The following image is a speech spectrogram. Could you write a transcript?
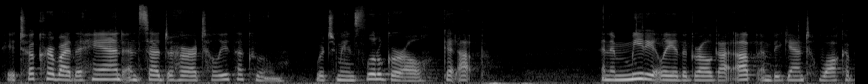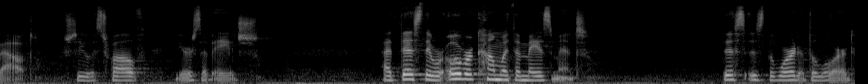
He took her by the hand and said to her, Talitha cum, which means, Little girl, get up. And immediately the girl got up and began to walk about. She was 12 years of age. At this, they were overcome with amazement. This is the word of the Lord.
